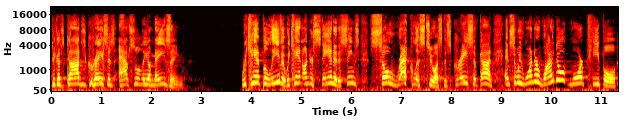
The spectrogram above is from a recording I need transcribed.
Because God's grace is absolutely amazing. We can't believe it. We can't understand it. It seems so reckless to us, this grace of God. And so we wonder why don't more people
